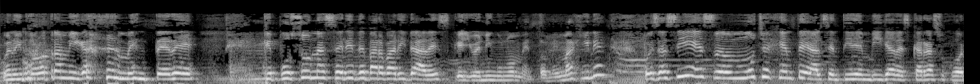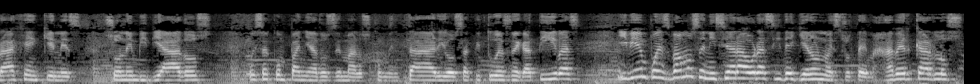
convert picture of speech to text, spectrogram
Bueno, y por otra amiga me enteré que puso una serie de barbaridades que yo en ningún momento me imaginé. Pues así es, eh, mucha gente al sentir envidia descarga su coraje en quienes son envidiados, pues acompañados de malos comentarios, actitudes negativas. Y bien, pues vamos a iniciar ahora sí de lleno nuestro tema. A ver, Carlos,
